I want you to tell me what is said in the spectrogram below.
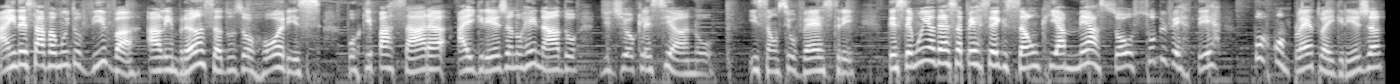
Ainda estava muito viva a lembrança dos horrores por que passara a igreja no reinado de Diocleciano. E São Silvestre, testemunha dessa perseguição que ameaçou subverter por completo a igreja,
